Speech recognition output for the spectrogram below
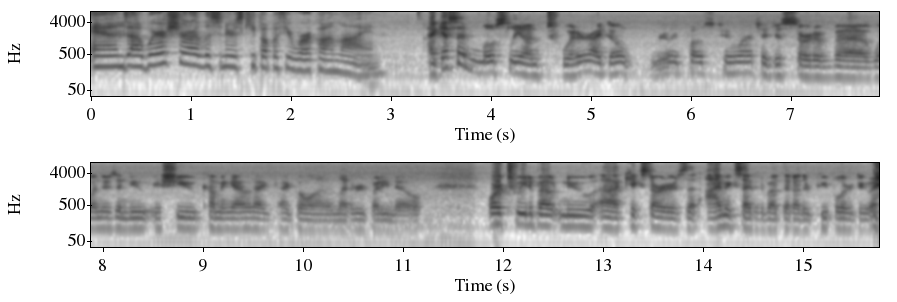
And uh, where should our listeners keep up with your work online? I guess I'm mostly on Twitter. I don't really post too much. I just sort of, uh, when there's a new issue coming out, I, I go on and let everybody know. Or tweet about new uh, Kickstarters that I'm excited about that other people are doing.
